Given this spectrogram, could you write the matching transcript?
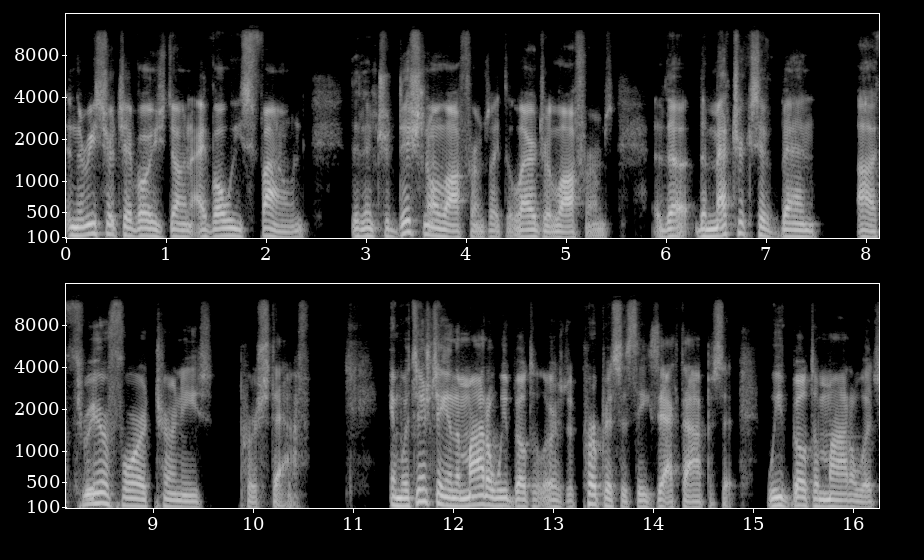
in the research I've always done, I've always found that in traditional law firms, like the larger law firms, the, the metrics have been uh, three or four attorneys per staff. And what's interesting in the model we built at Lawyers with Purpose is the exact opposite. We've built a model with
